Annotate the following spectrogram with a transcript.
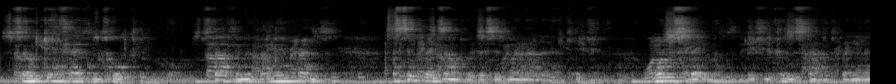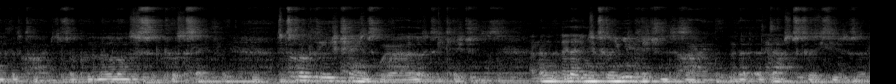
So get out and talk to people, starting with family and friends. A simple example of this is my nan in her kitchen. One statement that she couldn't stand for any length of time, so could no longer cook safely, totally changed the way I looked at kitchens, and led me to a new kitchen design that adapts to its user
